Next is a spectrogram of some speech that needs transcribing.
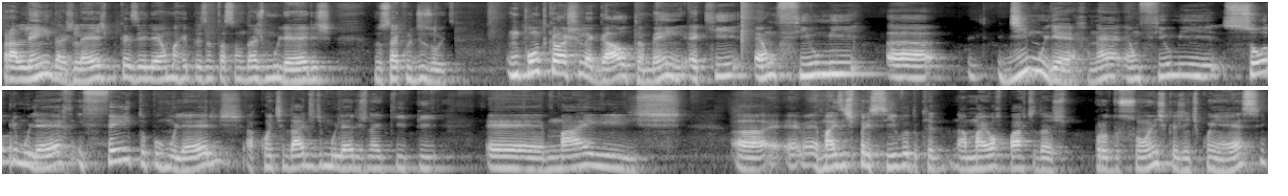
Para além das lésbicas, ele é uma representação das mulheres no século XVIII. Um ponto que eu acho legal também é que é um filme uh, de mulher, né? É um filme sobre mulher e feito por mulheres. A quantidade de mulheres na equipe é mais uh, é, é, mais expressiva do que na maior parte das produções que a gente conhece.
